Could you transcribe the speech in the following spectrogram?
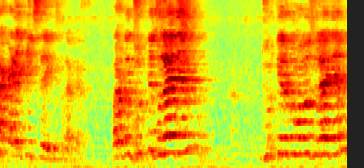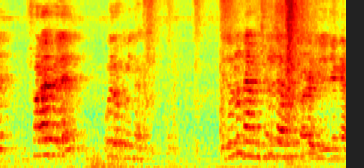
বেকাটাই ফিক্স হয়ে গেছে তার কাছে। পরে আপনি জুটকে ঝুলাই দেন। জুটকে এরকম ভাবে ঝুলাই দেন সরাই ফেলেন ওই রকমই থাকে এই জন্য ডাইমেনশন ডাইমেনশন আর যদি যেটা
